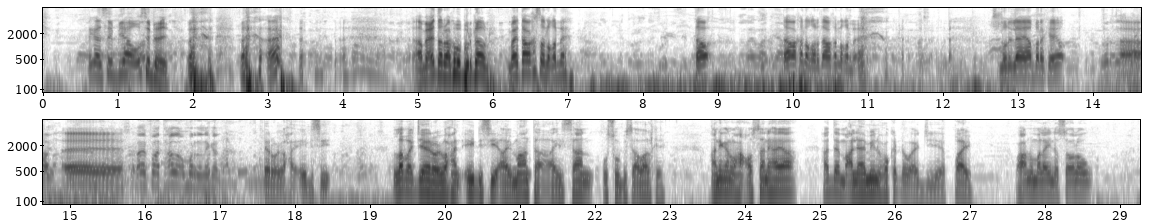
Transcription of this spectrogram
laga si biyaha u sii bixiyo ama cidan waa kama burnown ma taa ka soo noqonay taa taa waa ka noqonay taa waa ka noqonay nuur ilaahay ha barakeeyo waxa ADC laba jeeroy waxaan ADC ay maanta ay saan u suubiso abaalkee anigana waxaan waxaan u malaynaa solow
